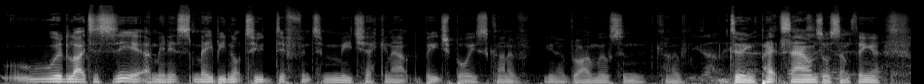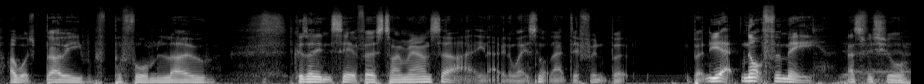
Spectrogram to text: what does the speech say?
would like to see it. I mean, it's maybe not too different to me checking out the Beach Boys, kind of, you know, Brian Wilson kind of exactly, doing yeah. Pet Sounds or something. I watched Bowie perform Low because I didn't see it first time round. So I, you know, in a way, it's not that different. But but yeah, not for me. Yeah, that's for sure.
